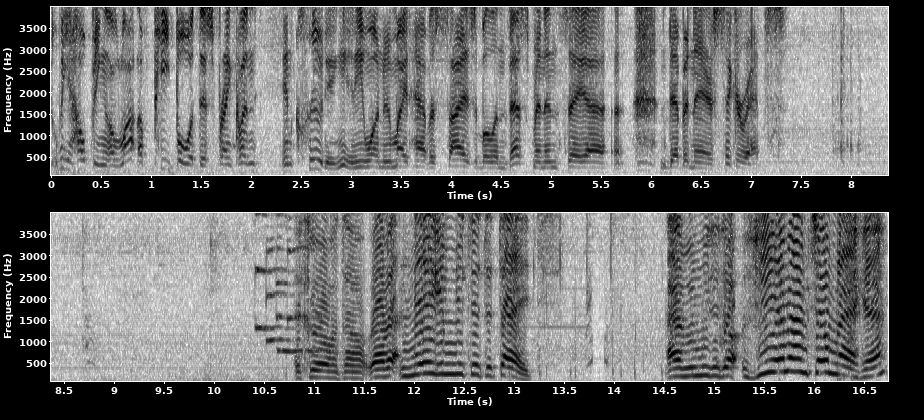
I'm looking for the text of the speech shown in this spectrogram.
You'll be helping a lot of people with this, Franklin, including anyone who might have a sizable investment in, say, uh, debonair cigarettes. Ik hoor het al. We hebben 9 minuten de tijd. En we moeten er vier mensen omleggen.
